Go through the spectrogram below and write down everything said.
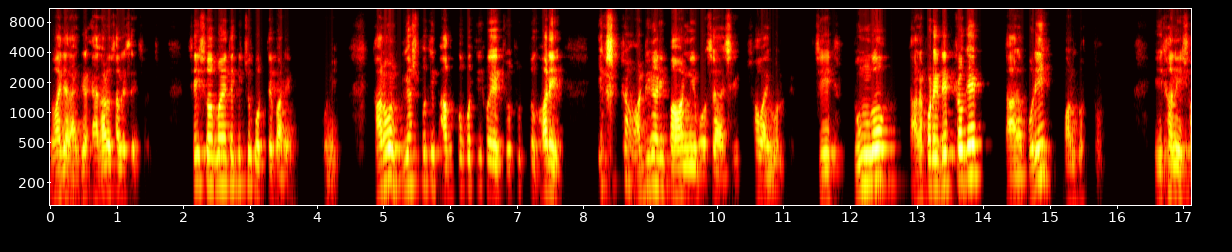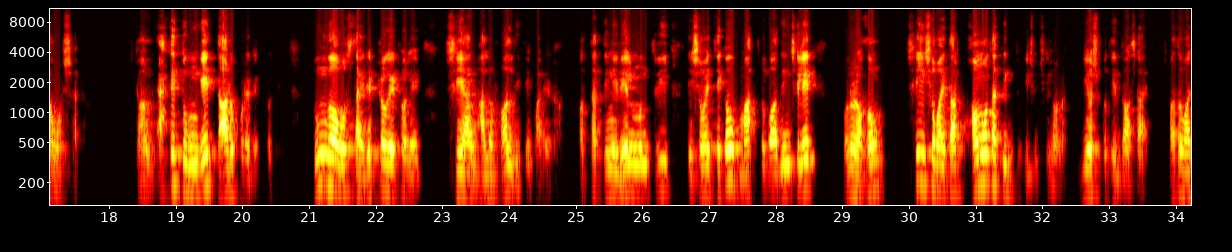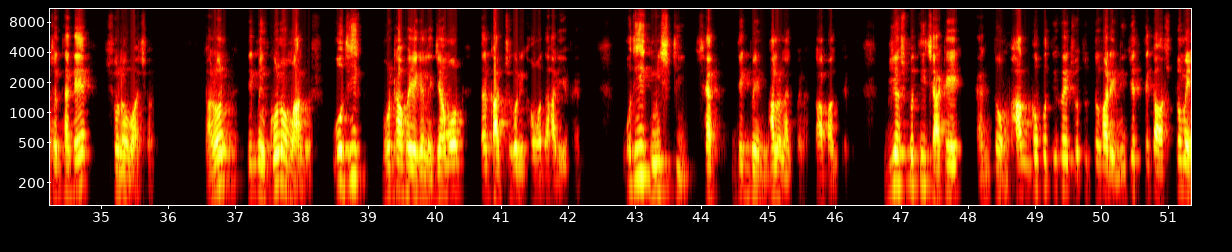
দু হাজার এগারো সালে শেষ হয়েছে। সেই সময় তো কিছু করতে পারেন উনি। কারণ বৃহস্পতি ভাগ্যপতি হয়ে চতুর্থ ঘরে এক্সট্রা অর্ডিনারি পাওয়ার নিয়ে বসে আছে, সবাই বলবে। যে তুঙ্গ, তারপরে রেট্রোগেট তারপরেই বর্গোত্তম। এখানেই সমস্যা কারণ একে তুঙ্গে তার উপরে রেট্রোগেট তুঙ্গ অবস্থায় রেট্রোগেট হলে সে আর ভালো ফল দিতে পারে না। অর্থাৎ তিনি রেলমন্ত্রী এই সময় থেকেও মাত্র কদিন ছিলেন, কোন রকম সেই সময় তার ক্ষমতা কিন্তু কিছু ছিল না। বৃহস্পতির দশায় কত বছর থাকে? ষোলো বছর। কারণ দেখবেন কোনো মানুষ অধিক মোটা হয়ে গেলে যেমন তার কার্যকরী ক্ষমতা হারিয়ে ফেলে, অধিক মিষ্টি দেখবেন ভালো লাগবে না কাপাক দেবে। বৃহস্পতি চাটে একদম ভাগ্যপতি হয়ে চতুর্থ ঘরে নিজের থেকে অষ্টমে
